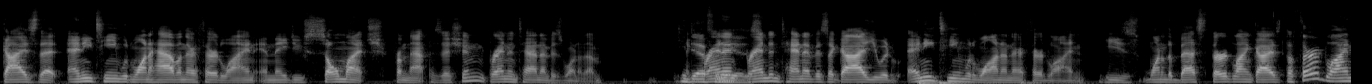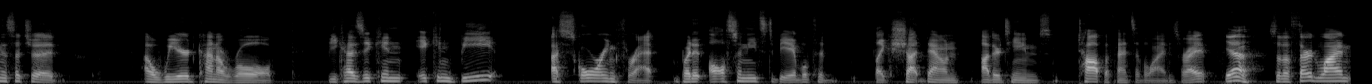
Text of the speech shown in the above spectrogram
Guys that any team would want to have on their third line, and they do so much from that position. Brandon Tanev is one of them. He Like, definitely Brandon is. Brandon Tanev is a guy you would any team would want on their third line. He's one of the best third line guys. The third line is such a a weird kind of role because it can it can be a scoring threat, but it also needs to be able to like shut down other teams' top offensive lines, right? yeah, So the third line,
